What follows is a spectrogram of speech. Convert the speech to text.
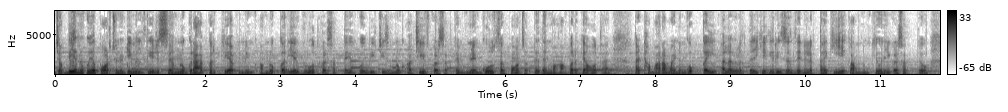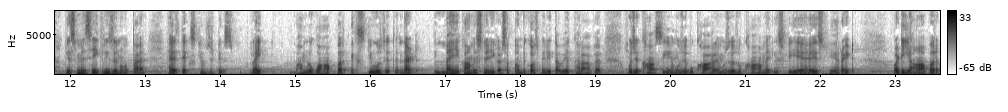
जब भी हमें कोई अपॉर्चुनिटी मिलती है जिससे हम लोग ग्रैप करके अपनी हम लोग करियर ग्रोथ कर सकते हैं कोई भी चीज़ हम लोग अचीव कर सकते हैं अपने गोल्स तक पहुँच सकते हैं देन वहाँ पर क्या होता है दैट हमारा माइंड हमको कई अलग अलग तरीके के रीज़न देने लगता है कि ये काम तुम क्यों नहीं कर सकते हो. जिसमें से एक रीज़न होता है हेल्थ एक्सक्यूजिटिव लाइक हम लोग वहाँ पर एक्सक्यूज़ देते हैं दैट मैं ये काम इसलिए नहीं कर सकता हूँ बिकॉज़ मेरी तबीयत ख़राब है, मुझे खांसी है, मुझे बुखार है, मुझे ज़ुकाम है, इसलिए है, इसलिए राइट बट यहाँ पर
